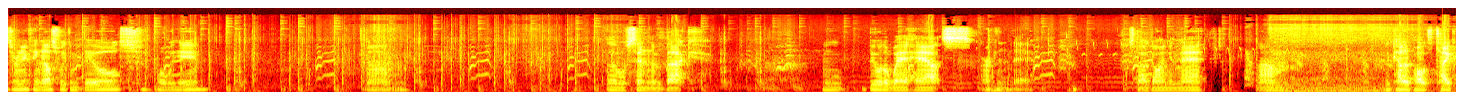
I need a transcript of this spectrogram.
Is there anything else we can build while we're here? Um, uh, we'll send them back. We'll build a warehouse. I reckon there. Start going in there. Um, the catapults take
